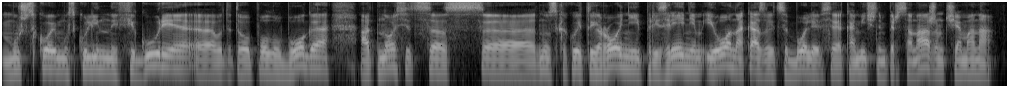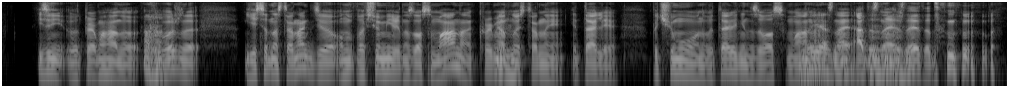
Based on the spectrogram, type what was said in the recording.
мужской мускулинной фигуре э, вот этого полубога относится с, э, ну, с какой-то иронией, презрением, и он оказывается более всего комичным персонажем, чем она. Извини, вот про Магану ага. можно... Есть одна страна, где он во всем мире назывался Маана, кроме mm одной страны, Италии. Почему он в Италии не назывался Маана? Ну, я знаю. А ты знаешь, да, этот?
